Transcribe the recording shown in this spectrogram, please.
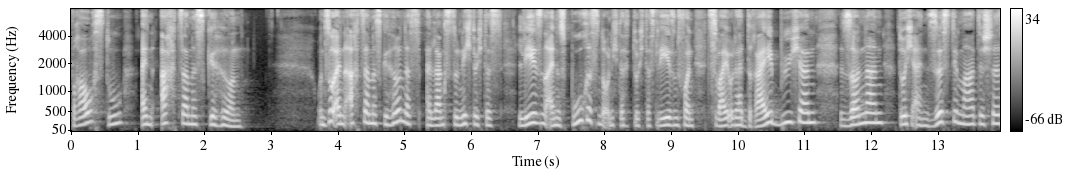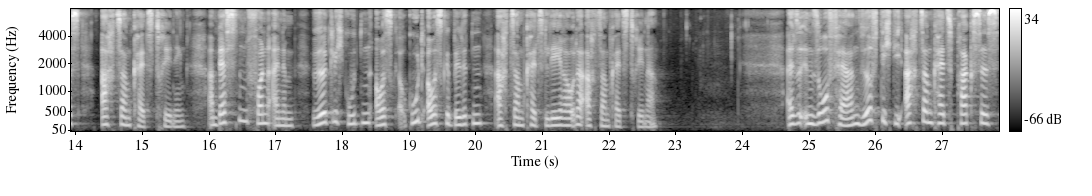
brauchst du ein achtsames Gehirn. Und so ein achtsames Gehirn, das erlangst du nicht durch das Lesen eines Buches und auch nicht durch das Lesen von zwei oder drei Büchern, sondern durch ein systematisches Achtsamkeitstraining. Am besten von einem wirklich guten, aus, gut ausgebildeten Achtsamkeitslehrer oder Achtsamkeitstrainer. Also insofern wirft dich die Achtsamkeitspraxis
